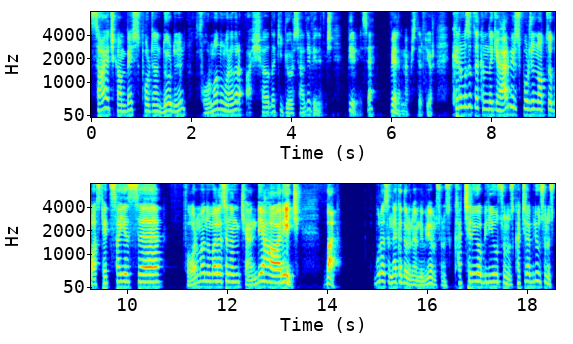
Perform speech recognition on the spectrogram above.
sahaya çıkan 5 sporcudan 4'ünün forma numaraları aşağıdaki görselde verilmiş. Birinin ise verilmemiştir diyor. Kırmızı takımdaki her bir sporcunun attığı basket sayısı forma numarasının kendi hariç. Bak burası ne kadar önemli biliyor musunuz? Kaçırıyor biliyorsunuz, kaçırabiliyorsunuz.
